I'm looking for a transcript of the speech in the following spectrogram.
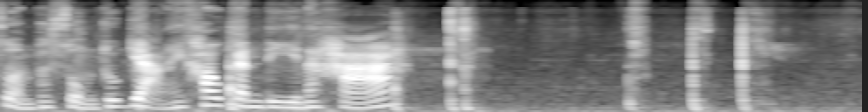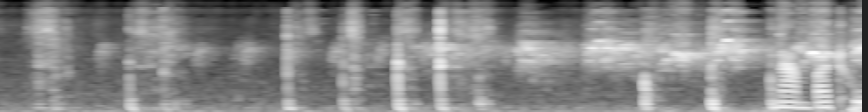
ส่วนผสมทุกอย่างให้เข้ากันดีนะคะ นำปลาทู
